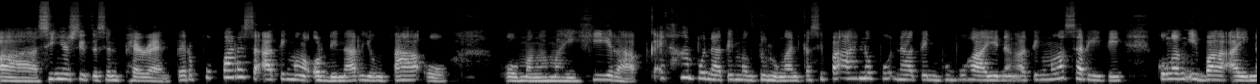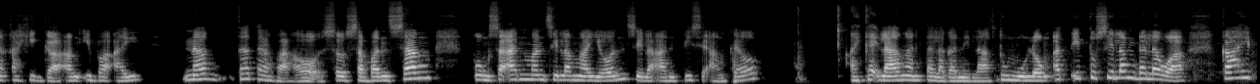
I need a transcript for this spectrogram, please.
ah, senior citizen parent. Pero po para sa ating mga ordinaryong tao o mga mahihirap, kailangan po natin magtulungan kasi paano po natin bubuhayin ang ating mga sarili kung ang iba ay nakahiga, ang iba ay nagtatrabaho. So sa bansang kung saan man sila ngayon, sila auntie, si uncle, ay kailangan talaga nila tumulong. At ito silang dalawa, kahit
